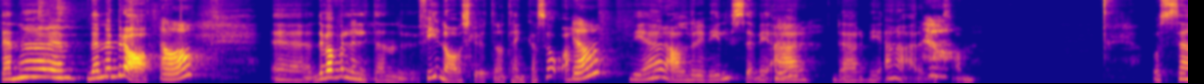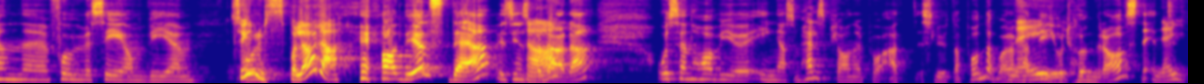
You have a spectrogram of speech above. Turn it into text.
Den, är, eh, den är bra. Ja. Eh, Det var väl en liten fin avslutning att tänka så. Ja. Vi är aldrig vilse, vi är där vi är. Liksom. Och sen eh, får vi väl se om vi... eh, Syns på lördag. Ja, dels det, vi syns på Ja. lördag. Och sen har vi ju inga som helst planer på att sluta podda bara för att vi Nej. har gjort 100 avsnitt. Nej.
